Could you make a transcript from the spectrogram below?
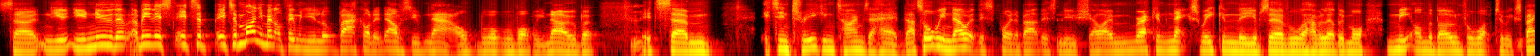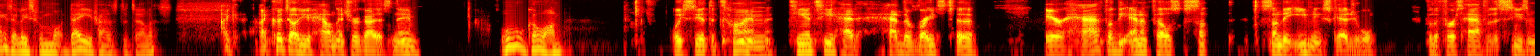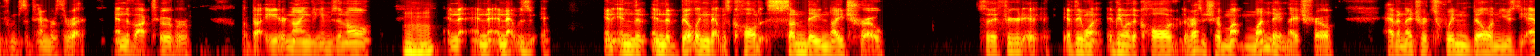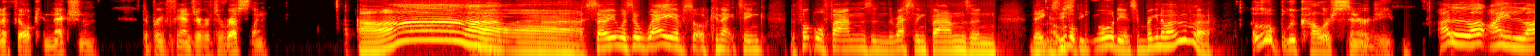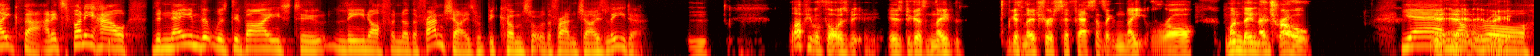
So you you knew that. I mean, it's it's a it's a monumental thing when you look back on it. Obviously now with what we know, but mm. it's um it's intriguing times ahead. That's all we know at this point about this new show. I reckon next week in the Observer we'll have a little bit more meat on the bone for what to expect, at least from what Dave has to tell us. I, I could tell you how Nitro got its name. Oh, go on. We see at the time TNT had had the rights to air half of the NFL's su- Sunday evening schedule for the first half of the season from September through end of October, about eight or nine games in all. Mm-hmm. And, and and that was and in the in the billing that was called Sunday Nitro. So they figured if they want if they want to call the wrestling show Monday Nitro, have a Nitro twin bill and use the NFL connection to bring fans over to wrestling. Ah, so it was a way of sort of connecting the football fans and the wrestling fans and the existing audience and bringing them over. A little blue collar synergy. I love I like that. And it's funny how the name that was devised to lean off another franchise would become sort of the franchise leader. Mm-hmm. A lot of people thought it was, be, it was because night because Nitro so fast sounds like Night Raw, Monday Nitro. Yeah, and, not and, Raw.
